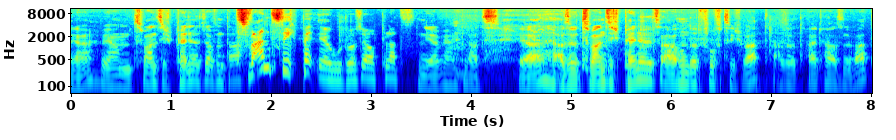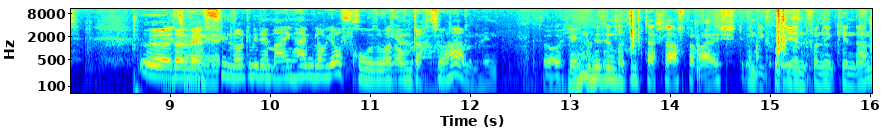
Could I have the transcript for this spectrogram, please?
ja. Wir haben 20 Panels auf dem Dach. 20 Pet. Ja gut, du hast ja auch Platz. Ja, wir haben Platz. Ja, also 20 Panels, ah, 150 Watt, also 3000 Watt. Äh, da wären viele Leute mit dem Eigenheim, glaube ich, auch froh, sowas auf dem Dach zu haben. So, hier hinten ist im Prinzip der Schlafbereich und die Kojen von den Kindern.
